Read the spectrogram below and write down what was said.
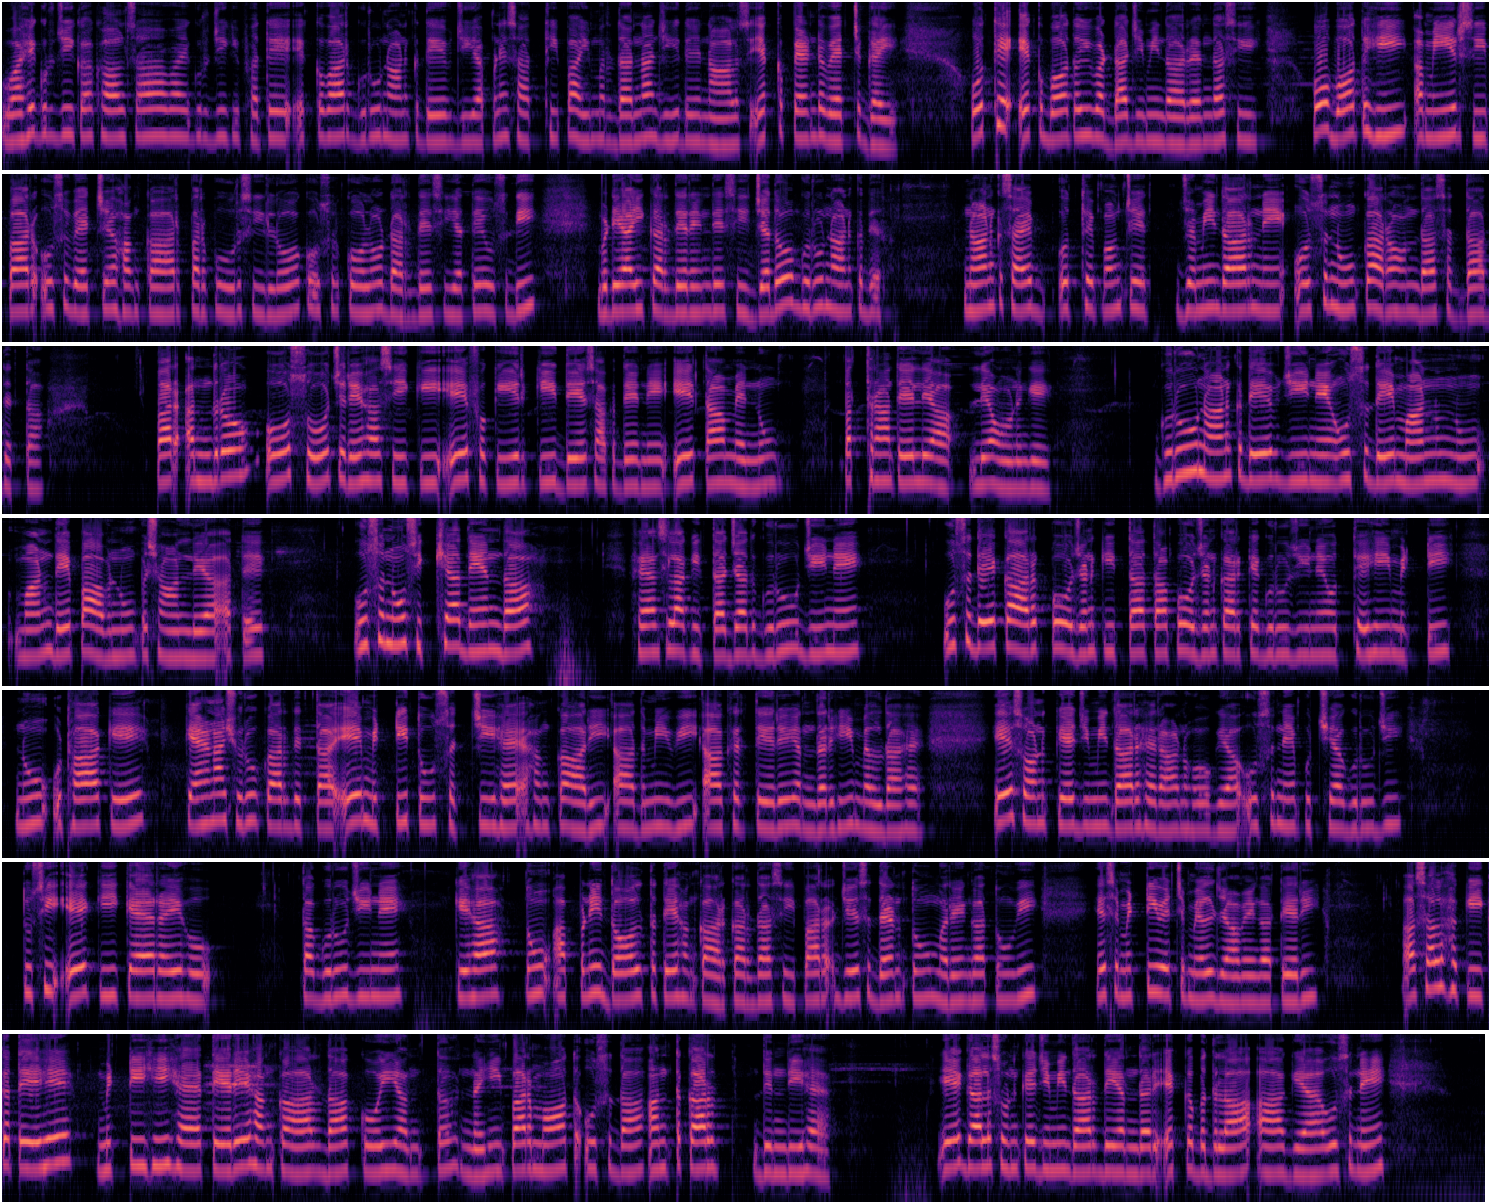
ਵਾਹਿਗੁਰੂ ਜੀ ਕਾ ਖਾਲਸਾ, ਵਾਹਿਗੁਰੂ ਜੀ ਕੀ ਫਤਿਹ। ਇੱਕ ਵਾਰ ਗੁਰੂ ਨਾਨਕ ਦੇਵ ਜੀ ਆਪਣੇ ਸਾਥੀ ਭਾਈ ਮਰਦਾਨਾ ਜੀ ਦੇ ਨਾਲ ਇੱਕ ਪਿੰਡ ਵਿੱਚ ਗਏ। ਉੱਥੇ ਇੱਕ ਬਹੁਤ ਹੀ ਵੱਡਾ ਜ਼ਿਮੀਂਦਾਰ ਰਹਿੰਦਾ ਸੀ। ਉਹ ਬਹੁਤ ਹੀ ਅਮੀਰ ਸੀ, ਪਰ ਉਸ ਵਿੱਚ ਹੰਕਾਰ ਭਰਪੂਰ ਸੀ। ਲੋਕ ਉਸ ਕੋਲੋਂ ਡਰਦੇ ਸੀ ਅਤੇ ਉਸ ਦੀ ਵਡਿਆਈ ਕਰਦੇ ਰਹਿੰਦੇ ਸੀ। ਜਦੋਂ ਗੁਰੂ ਨਾਨਕ ਦੇ, ਨਾਨਕ ਸਾਹਿਬ ਉੱਥੇ ਪਹੁੰਚੇ ਜ਼ਮੀਂਦਾਰ ਨੇ ਉਸ ਨੂੰ ਘਰ ਆਉਣ ਦਾ ਸੱਦਾ ਦਿੱਤਾ। ਪਰ ਅੰਦਰੋਂ ਉਹ ਸੋਚ ਰਿਹਾ ਸੀ ਕਿ ਇਹ ਫਕੀਰ ਕੀ ਦੇ ਸਕਦੇ ਨੇ, ਇਹ ਤਾਂ ਮੈਨੂੰ ਪੱਥਰਾਂ ਤੇ ਲਿਆ, ਲਿਆਉਣਗੇ। ਗੁਰੂ ਨਾਨਕ ਦੇਵ ਜੀ ਨੇ ਉਸ ਦੇ ਮਨ ਨੂੰ, ਮਨ ਦੇ ਭਾਵ ਨੂੰ ਪਛਾਣ ਲਿਆ ਅਤੇ ਉਸ ਨੂੰ ਸਿੱਖਿਆ ਦੇਣ ਦਾ ਫੈਸਲਾ ਕੀਤਾ। ਜਦ ਗੁਰੂ ਜੀ ਨੇ ਉਸ ਦੇ ਘਰ ਭੋਜਨ ਕੀਤਾ ਤਾਂ ਭੋਜਨ ਕਰਕੇ ਗੁਰੂ ਜੀ ਨੇ ਉੱਥੇ ਹੀ ਮਿੱਟੀ ਨੂੰ ਉਠਾ ਕੇ ਕਹਿਣਾ ਸ਼ੁਰੂ ਕਰ ਦਿੱਤਾ, ਇਹ ਮਿੱਟੀ ਤੂੰ ਸੱਚੀ ਹੈ, ਹੰਕਾਰੀ ਆਦਮੀ ਵੀ ਆਖਿਰ ਤੇਰੇ ਅੰਦਰ ਹੀ ਮਿਲਦਾ ਹੈ। ਇਹ ਸੁਣ ਕੇ ਜ਼ਿਮੀਂਦਾਰ ਹੈਰਾਨ ਹੋ ਗਿਆ। ਉਸ ਨੇ ਪੁੱਛਿਆ, ਗੁਰੂ ਜੀ, ਤੁਸੀਂ ਇਹ ਕੀ ਕਹਿ ਰਹੇ ਹੋ? ਤਾਂ ਗੁਰੂ ਜੀ ਨੇ ਕਿਹਾ ਤੂੰ ਆਪਣੀ ਦੌਲਤ ਤੇ ਹੰਕਾਰ ਕਰਦਾ ਸੀ, ਪਰ ਜਿਸ ਦਿਨ ਤੂੰ ਮਰੇਗਾ, ਤੂੰ ਵੀ ਇਸ ਮਿੱਟੀ ਵਿੱਚ ਮਿਲ ਜਾਵੇਂਗਾ ਤੇਰੀ। ਅਸਲ ਹਕੀਕਤ ਇਹ ਮਿੱਟੀ ਹੀ ਹੈ, ਤੇਰੇ ਹੰਕਾਰ ਦਾ ਕੋਈ ਅੰਤ ਨਹੀਂ, ਪਰ ਮੌਤ ਉਸ ਦਾ ਅੰਤ ਕਰ ਦਿੰਦੀ ਹੈ। ਇਹ ਗੱਲ ਸੁਣ ਕੇ ਜ਼ਿਮੀਂਦਾਰ ਦੇ ਅੰਦਰ ਇੱਕ ਬਦਲਾਅ ਆ ਗਿਆ। ਉਸਨੇ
